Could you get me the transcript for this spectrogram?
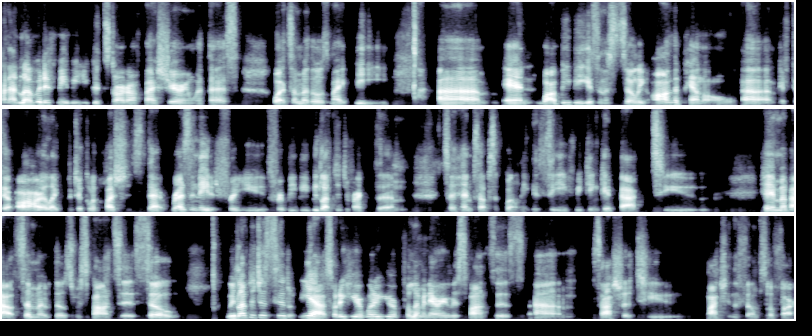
And I'd love it if maybe you could start off by sharing with us what some of those might be. Um, and while BeBe isn't necessarily on the panel, um, if there are like particular questions that resonated for you for BeBe, we'd love to direct them to him subsequently to see if we can get back to him about some of those responses. So we'd love to just, yeah, sort of hear what are your preliminary responses, um, Sasha, to watching the film so far?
